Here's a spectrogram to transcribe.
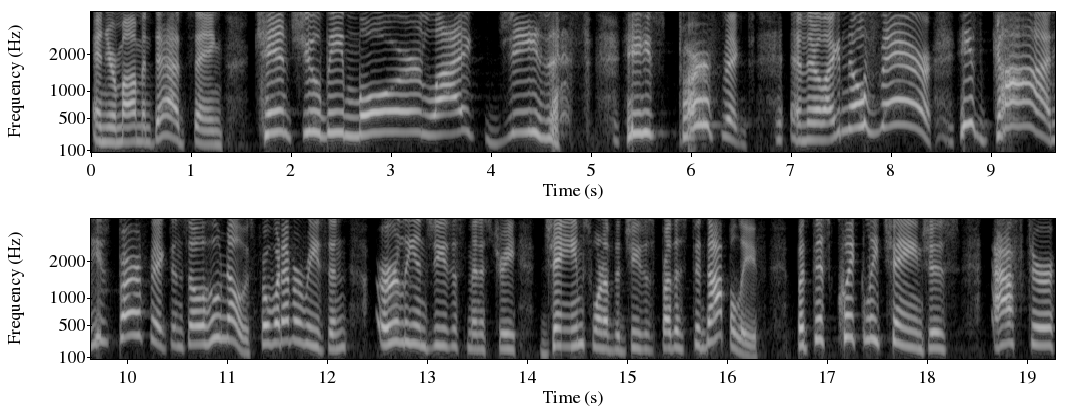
and your mom and dad saying, Can't you be more like Jesus? He's perfect. And they're like, No fair. He's God. He's perfect. And so who knows? For whatever reason, early in Jesus' ministry, James, one of the Jesus brothers, did not believe. But this quickly changes after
